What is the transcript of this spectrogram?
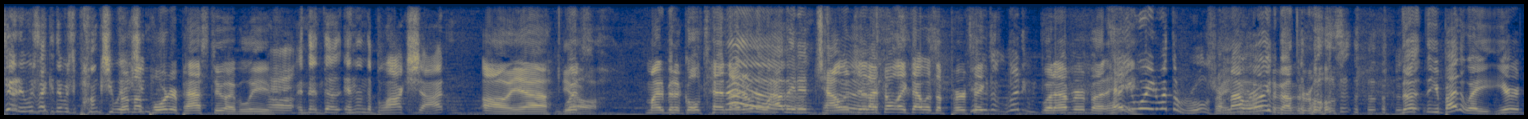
dude, it was like there was punctuation. From a Porter pass too, I believe. uh, and then the and then the block shot. oh yeah, Yeah. which might have been a goaltend. I don't know how they didn't challenge it. I felt like that was a perfect Dude, what- whatever. But Why are hey, you worried about the rules right I'm not now? worried about the rules. the, the- by the way, your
